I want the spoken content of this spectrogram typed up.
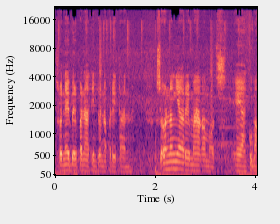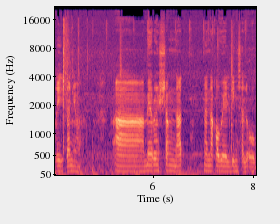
So never pa natin to napalitan. So ang nangyari mga kamots, ayan kung makikita nyo, ah meron siyang nut na naka-welding sa loob.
